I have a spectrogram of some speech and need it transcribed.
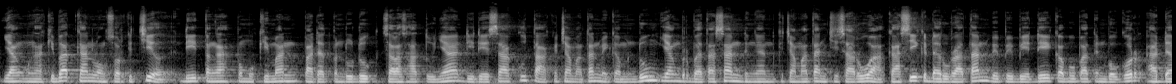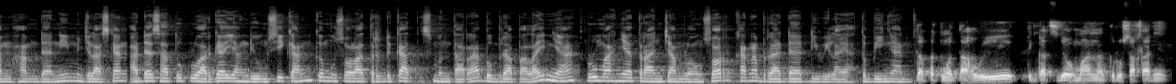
yang mengakibatkan longsor kecil di tengah pemukiman padat penduduk, salah satunya di Desa Kuta, Kecamatan Megamendung yang berbatasan dengan Kecamatan Cisarua. Kasih Kedaruratan BPBD Kabupaten Bogor, Adam Hamdani menjelaskan ada satu keluarga yang diungsikan ke musola terdekat, sementara beberapa lainnya rumahnya terancam longsor karena berada di wilayah tebingan. Dapat mengetahui tingkat sejauh mana kerusakannya,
